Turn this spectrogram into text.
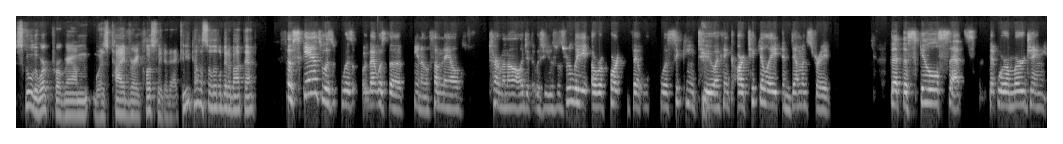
School to Work program was tied very closely to that. Can you tell us a little bit about that? So SCANS was was that was the you know thumbnail terminology that was used was really a report that was seeking to, I think, articulate and demonstrate that the skill sets that were emerging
